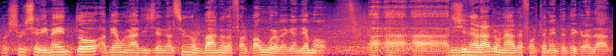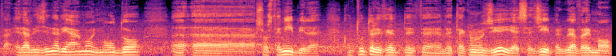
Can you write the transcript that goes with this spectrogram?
col suo inserimento abbiamo una rigenerazione urbana da far paura perché andiamo a, a, a rigenerare un'area fortemente degradata e la rigeneriamo in modo eh, eh, sostenibile con tutte le, le, le, tecnologie ISG per cui avremo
